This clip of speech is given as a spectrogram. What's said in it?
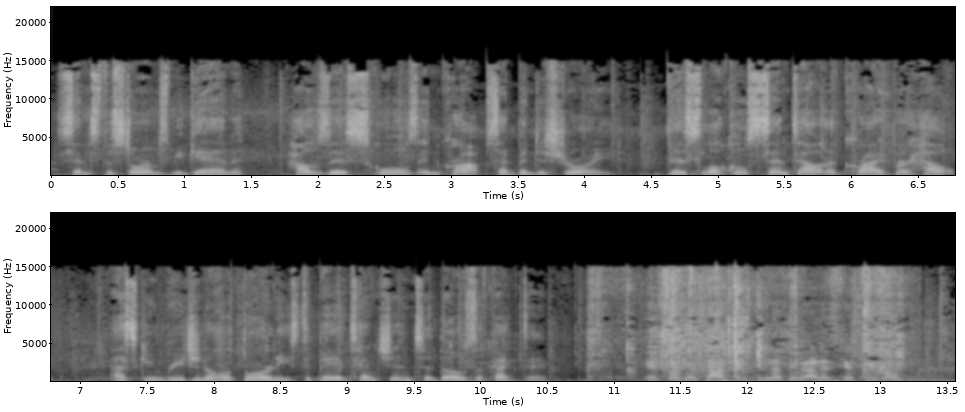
Since the storms began, houses, schools, and crops have been destroyed. This local sent out a cry for help, asking regional authorities to pay attention to those affected.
